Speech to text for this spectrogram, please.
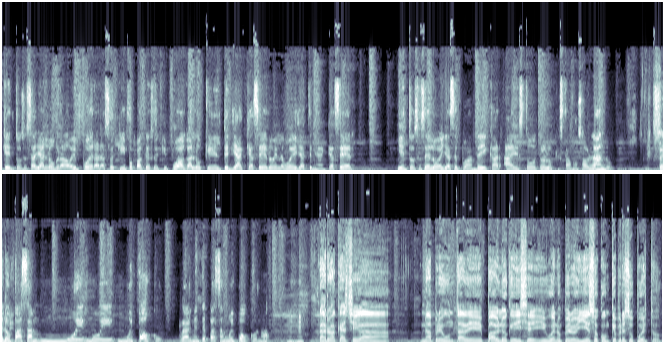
que entonces haya logrado empoderar a su equipo para que su equipo haga lo que él tenía que hacer o él o ella tenían que hacer y entonces él o ella se puedan dedicar a esto otro de lo que estamos hablando. Pero pasa muy, muy, muy poco, realmente pasa muy poco, ¿no? Claro, acá llega una pregunta de Pablo que dice, y bueno, pero ¿y eso con qué presupuesto?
